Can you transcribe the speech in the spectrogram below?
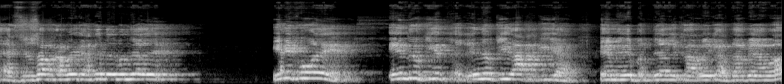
ਐਸਐਚਓ ਸਾਹਿਬ ਕਾਰਵਾਈ ਕਰਦੇ ਮੇਰੇ ਬੰਦੇ ਵਾਲੇ ਇਹ ਕੌਣ ਹੈ ਇਹਨੂੰ ਕੀ ਇਹਨੂੰ ਕੀ ਹੱਕ ਕੀ ਆ? ਇਹ ਮੇਰੇ ਬੰਦਿਆਂ ਦੀ ਕਾਰਵਾਈ ਕਰਦਾ ਪਿਆ ਵਾ।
